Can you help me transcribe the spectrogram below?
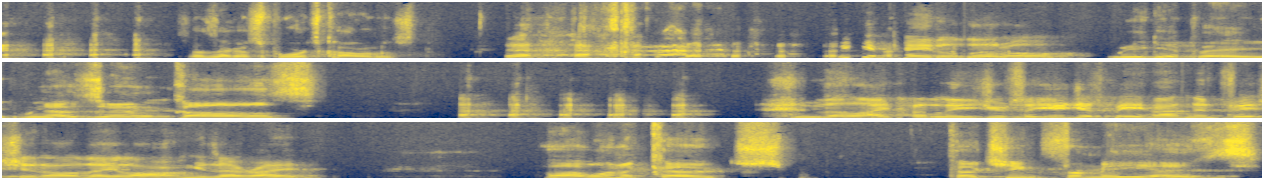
Sounds like a sports columnist. we get paid a little. We get paid. We No get Zoom paid. calls. The life of leisure. So you just be hunting and fishing all day long. Is that right? Well, I want to coach. Coaching for me has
